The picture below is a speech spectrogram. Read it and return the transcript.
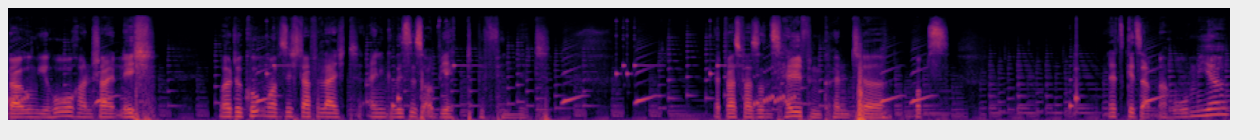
Man da irgendwie hoch? Anscheinend nicht. Wollte gucken, ob sich da vielleicht ein gewisses Objekt befindet. Etwas, was uns helfen könnte. Ups. Jetzt geht's ab nach oben hier.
